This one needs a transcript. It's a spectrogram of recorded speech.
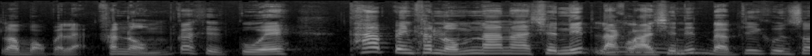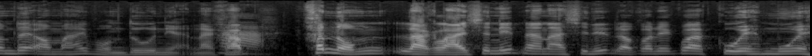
เราบอกไปแล้วขนมก็คือกุ้ยถ้าเป็นขนมนานาชนิดหลากหลายชนิดแบบที่คุณส้มได้เอามาให้ผมดูเนี่ยนะครับ ค่ะ ขนมหลากหลายชนิดนานาชนิดเราก็เรียกว่ากุ้ยมวย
